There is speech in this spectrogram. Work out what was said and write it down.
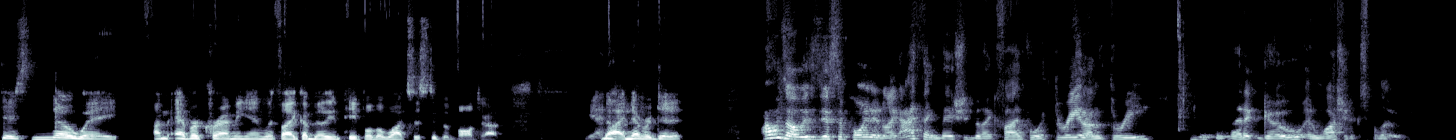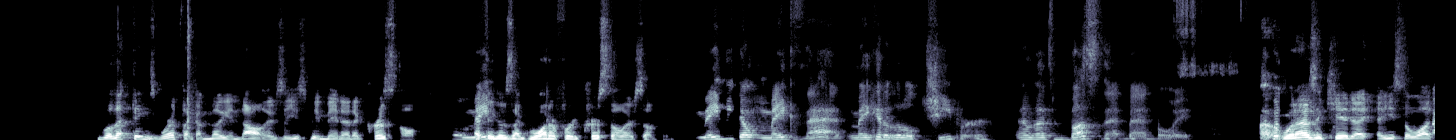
there's no way I'm ever cramming in with like a million people to watch this stupid ball drop. Yeah. No, I never did it. I was always disappointed. Like I think they should be like five, four, three, and on three, you let it go and watch it explode. Well, that thing's worth like a million dollars. It used to be made out of crystal. Well, I think it was like Waterford crystal or something. maybe don't make that. Make it a little cheaper, and let's bust that bad boy. when I was a kid, I, I used to watch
